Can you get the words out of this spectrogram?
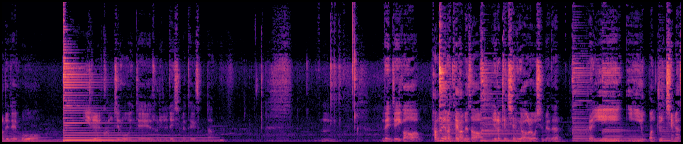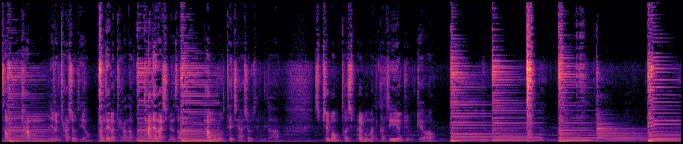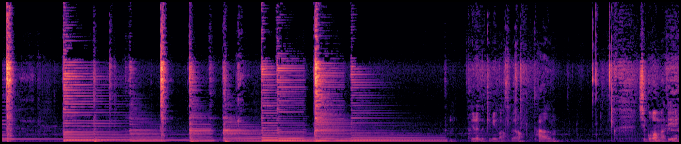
소리 내고 이를 검지로 이제 소리를 내시면 되겠습니다. 음. 근데 이제 이거 팜넬 어택 하면서 이렇게 치는 게 어려우시면은 그냥 이, 이 6번 줄 치면서 팜 이렇게 하셔도 돼요. 팜넬 어택 안 하고 탄연하시면서 팜으로 대체하셔도 됩니다. 17번부터 18번 마디까지 연주해 볼게요. 19번 마디.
